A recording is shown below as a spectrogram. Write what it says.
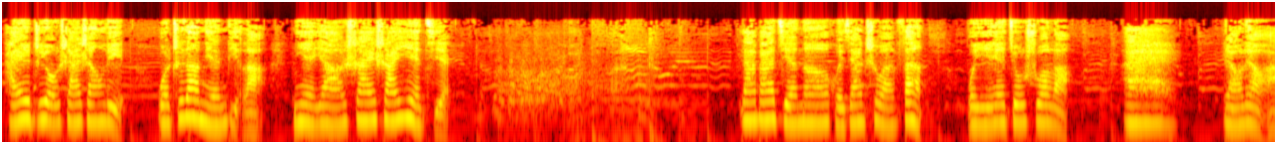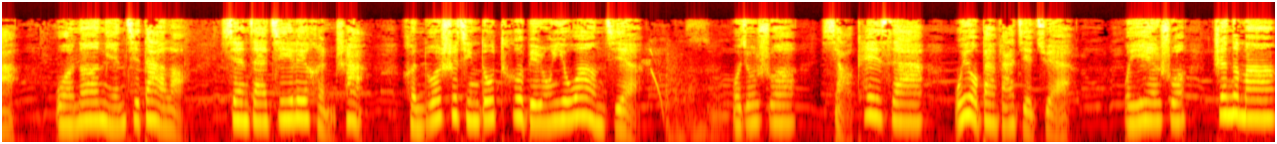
还一直有杀伤力。我知道年底了，你也要刷一刷业绩。腊八节呢，回家吃晚饭，我爷爷就说了：“哎，聊聊啊，我呢年纪大了，现在记忆力很差，很多事情都特别容易忘记。”我就说：“小 case 啊，我有办法解决。”我爷爷说：“真的吗？”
